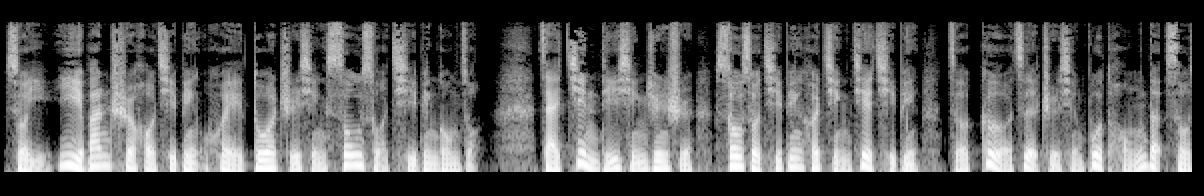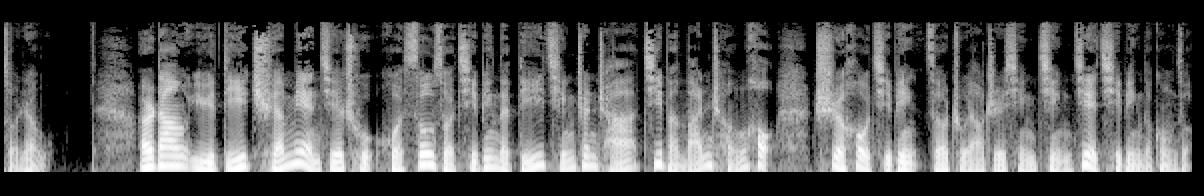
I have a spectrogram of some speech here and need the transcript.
所以一般斥候骑兵会多执行搜索骑兵工作；在近敌行军时，搜索骑兵和警戒骑兵则各自执行不同的搜索任务。而当与敌全面接触或搜索骑兵的敌情侦察基本完成后，斥候骑兵则主要执行警戒骑兵的工作。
